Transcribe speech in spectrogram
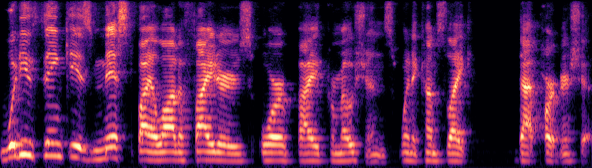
what do you think is missed by a lot of fighters or by promotions when it comes to like that partnership?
